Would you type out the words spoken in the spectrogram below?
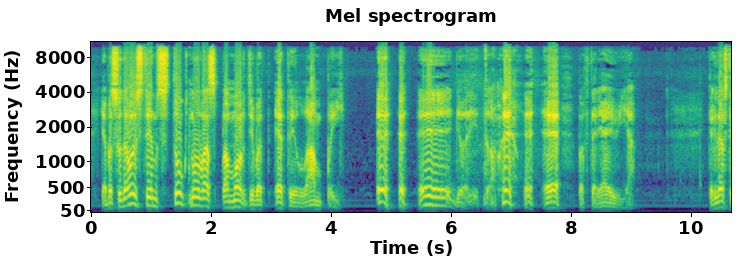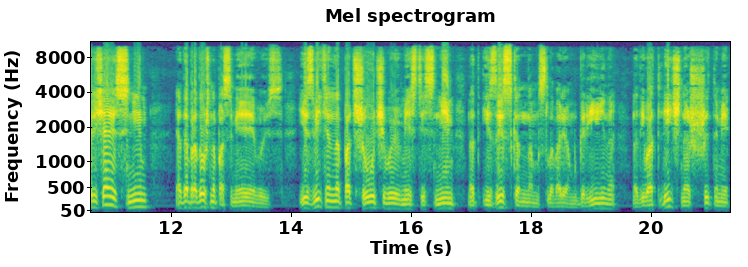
— я бы с удовольствием стукнул вас по морде вот этой лампой». «Э-хе-хе», — говорит он, «э-хе-хе», — повторяю я. Когда встречаюсь с ним, я добродушно посмеиваюсь, язвительно подшучиваю вместе с ним над изысканным словарем Грина, над его отлично сшитыми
